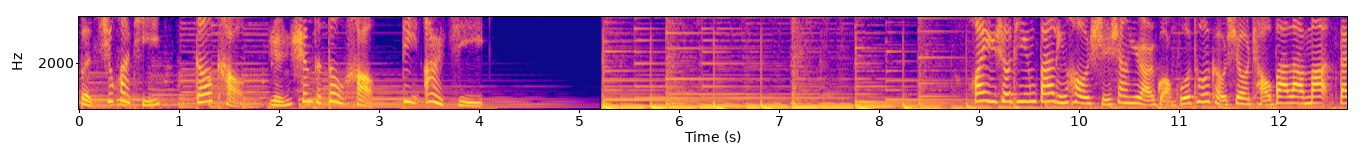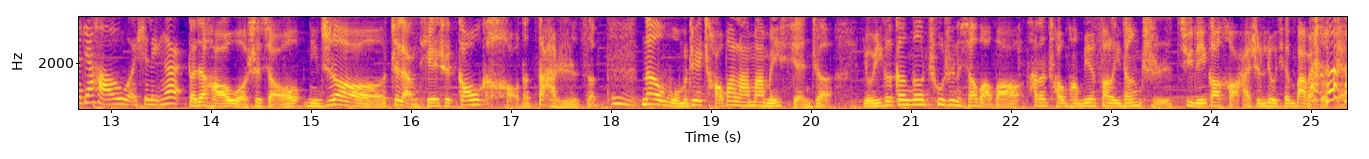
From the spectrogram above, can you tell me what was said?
本期话题：高考人生的逗号第二集。欢迎收听八零后时尚育儿广播脱口秀《潮爸辣妈》。大家好，我是灵儿。大家好，我是小欧。你知道这两天是高考的大日子，嗯，那我们这些潮爸辣妈没闲着，有一个刚刚出生的小宝宝，他的床旁边放了一张纸，距离高考还是六千八百多天。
